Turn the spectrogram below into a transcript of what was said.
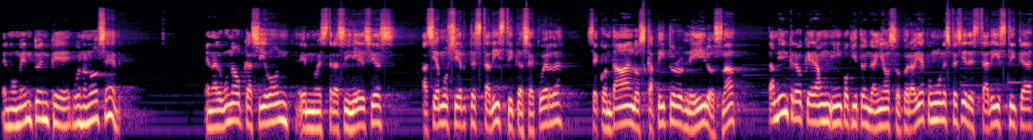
El momento en que, bueno, no sé, en alguna ocasión en nuestras iglesias hacíamos cierta estadística, ¿se acuerda? Se contaban los capítulos leídos, ¿no? También creo que era un, un poquito engañoso, pero había como una especie de estadística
